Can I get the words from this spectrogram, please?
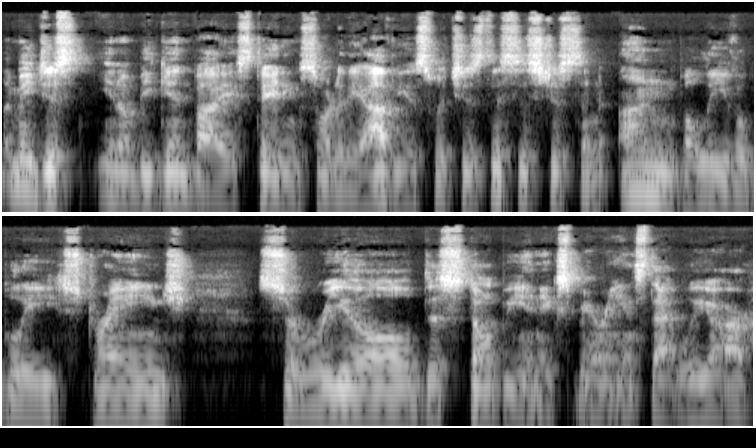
let me just, you know, begin by stating sort of the obvious, which is this is just an unbelievably strange, surreal, dystopian experience that we are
